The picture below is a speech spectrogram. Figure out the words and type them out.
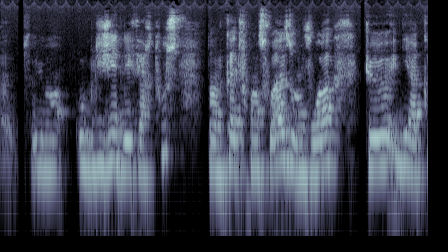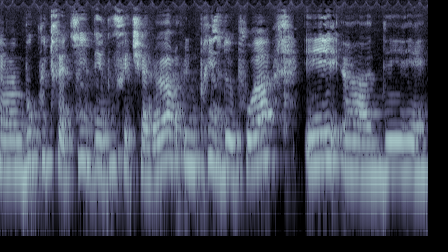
absolument obligé de les faire tous. Dans le cas de Françoise, on voit qu'il y a quand même beaucoup de fatigue, des bouffées de chaleur, une prise de poids et euh, des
